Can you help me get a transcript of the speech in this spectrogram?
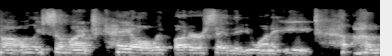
uh, only so much kale with butter, say that you want to eat. Um,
